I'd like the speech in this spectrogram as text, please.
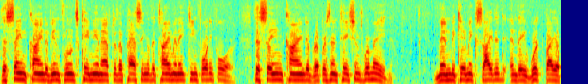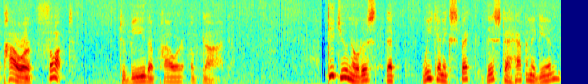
The same kind of influence came in after the passing of the time in 1844. The same kind of representations were made. Men became excited and they worked by a power thought to be the power of God. Did you notice that we can expect this to happen again?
